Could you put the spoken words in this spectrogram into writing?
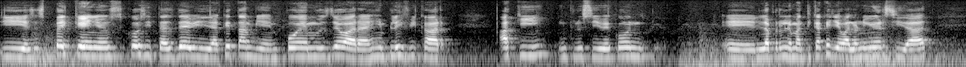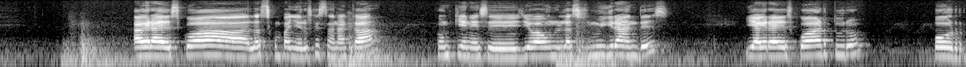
y esas pequeñas cositas de vida que también podemos llevar a ejemplificar aquí, inclusive con eh, la problemática que lleva la universidad. Agradezco a los compañeros que están acá, con quienes he llevado unos lazos muy grandes, y agradezco a Arturo por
